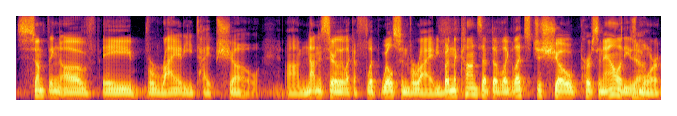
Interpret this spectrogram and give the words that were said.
something of a variety type show. Um, not necessarily like a Flip Wilson variety, but in the concept of like let's just show personalities Yeah. more.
